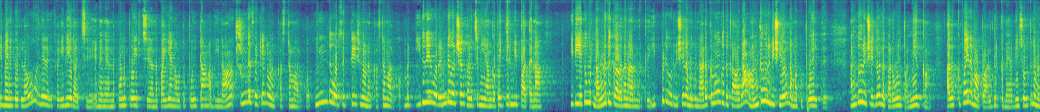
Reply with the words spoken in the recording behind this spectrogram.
இப்போ எனக்கு ஒரு லவ் வந்து எனக்கு ஃபெயிலியர் ஆச்சு. எனக்கு அந்த பொண்ணு போயிடுச்சு அந்த பையன் விட்டு போயிட்டான் அப்படின்னா இந்த செகண்ட் உனக்கு கஷ்டமாக இருக்கும். இந்த ஒரு சுச்சுவேஷன் உனக்கு கஷ்டமாக இருக்கும். பட் இதுவே ஒரு ரெண்டு வருஷம் கழிச்சு நீ அங்கே போய் திரும்பி பார்த்தனா இது ஏதோ ஒரு நல்லதுக்காக தான் நடந்திருக்கு. இப்படி ஒரு விஷயம் நமக்கு நடக்கணுங்கிறதுக்காக தான் அந்த ஒரு விஷயம் நமக்கு போயிருக்கு. அந்த ஒரு விஷயத்த அந்த கடவுள் பண்ணியிருக்கான். அதுக்கு போய் நம்ம அப்போ அழுதுருக்கோமே அப்படின்னு சொல்லிட்டு நம்ம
